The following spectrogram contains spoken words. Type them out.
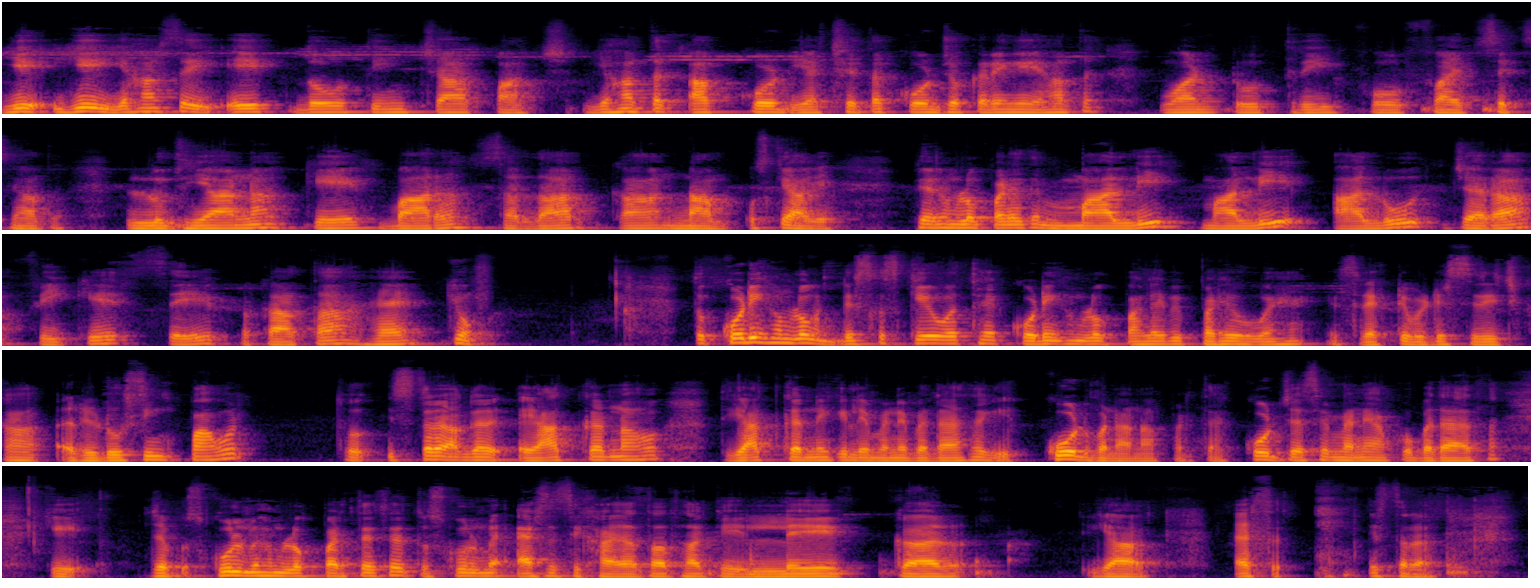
ये ये यहाँ से एक, दो, तीन, चार, पाँच। यहाँ तक आप कोड या छः तक कोड जो करेंगे यहाँ तक, one, two, three, four, five, six यहाँ तक। लुधियाना के बारह सरदार का नाम, उसके आगे। फिर हम लोग पढ़े थे माली माली, आलू, जरा, फीके, से पकाता है, क्यों? तो कोडिंग हम लोग डिस्कस किए हुए थे, कोडिंग हम लोग पहले भी पढ़े हुए हैं इस एक्टिविटी सीरीज़ का रिड्यूसिंग पावर तो इस तरह अगर याद करना हो तो याद करने के लिए मैंने बताया था कि कोड बनाना पड़ता है। कोड जैसे मैंने आपको बताया था कि जब स्कूल में हम लोग पढ़ते थे तो स्कूल में ऐसे सिखाया जाता था कि ले, कर या ऐसे, इस तरह।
